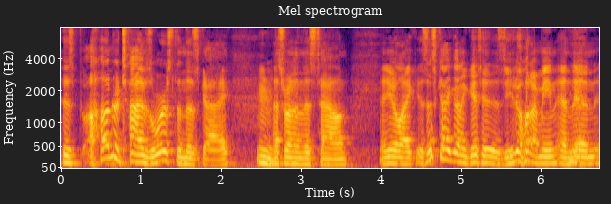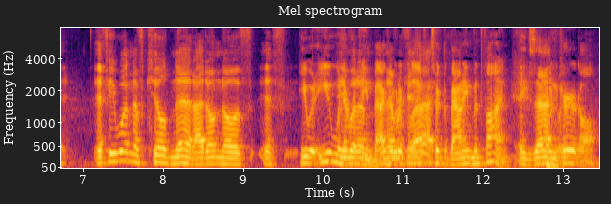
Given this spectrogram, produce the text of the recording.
who's a hundred times worse than this guy Mm. that's running this town and you're like is this guy going to get his you know what I mean and Yeah. then if he wouldn't have killed Ned I don't know if if he would you would he never came back. He never would have left, back. took the bounty, and been fine. Exactly. wouldn't care at all.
